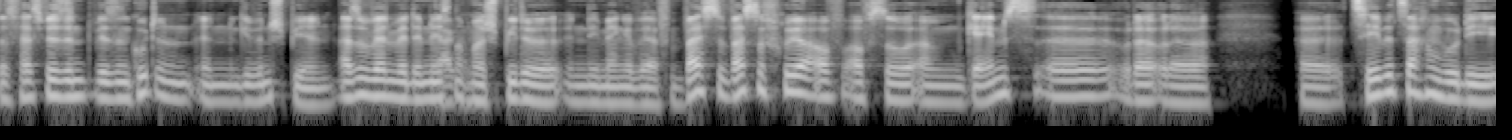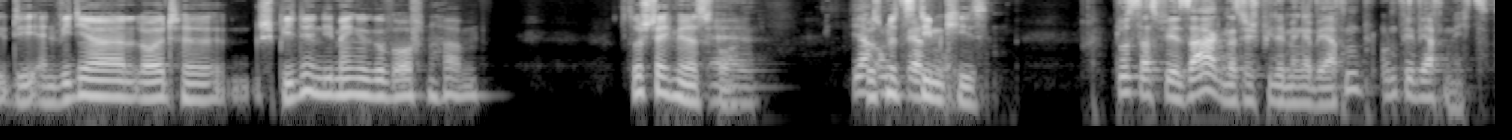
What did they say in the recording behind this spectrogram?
Das heißt, wir sind, wir sind gut in, in Gewinnspielen. Also werden wir demnächst ja, nochmal Spiele in die Menge werfen. Weißt du, warst du früher auf, auf so ähm, Games äh, oder, oder äh, Cebit-Sachen, wo die, die Nvidia-Leute Spiele in die Menge geworfen haben? So stelle ich mir das vor. Äh, ja, Bloß mit Steam-Keys. Bloß, dass wir sagen, dass wir Spiele in die Menge werfen und wir werfen nichts.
